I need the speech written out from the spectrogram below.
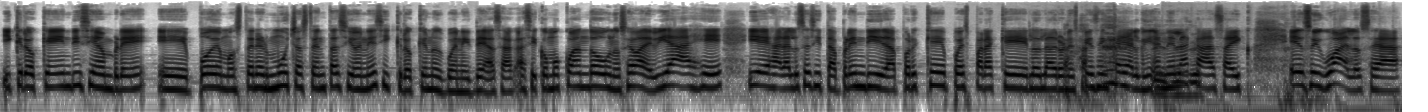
Y creo que en diciembre eh, podemos tener muchas tentaciones y creo que no es buena idea. O sea, así como cuando uno se va de viaje y deja la lucecita prendida, porque pues para que los ladrones piensen que hay alguien Sí, en sí, la sí. casa y eso igual, o sea,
